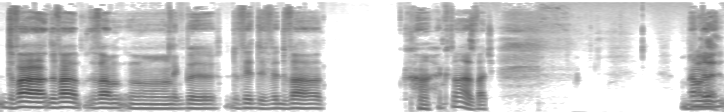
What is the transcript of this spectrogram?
dwa, dwa, dwa mm, jakby dwie, dwie, dwa, jak to nazwać? Mamy,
